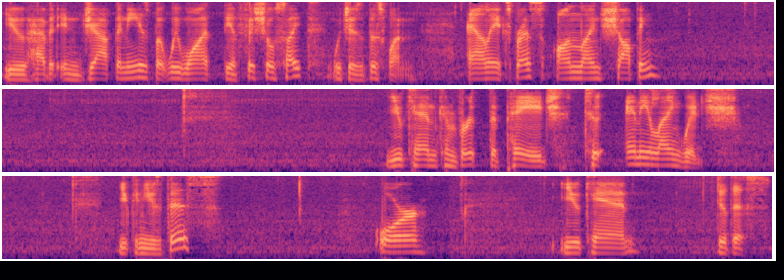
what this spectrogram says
You have it in Japanese, but we want the official site, which is this one AliExpress Online Shopping. You can convert the page to any language. You can use this, or you can do this.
